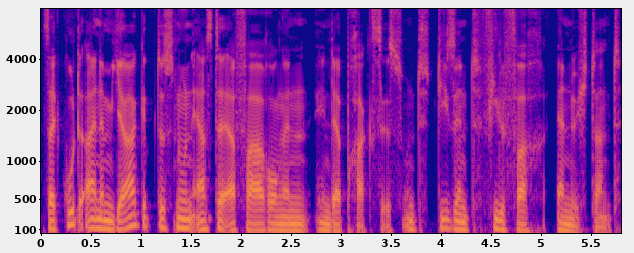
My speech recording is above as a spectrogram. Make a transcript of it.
Seit gut einem Jahr gibt es nun erste Erfahrungen in der Praxis und die sind vielfach ernüchternd.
